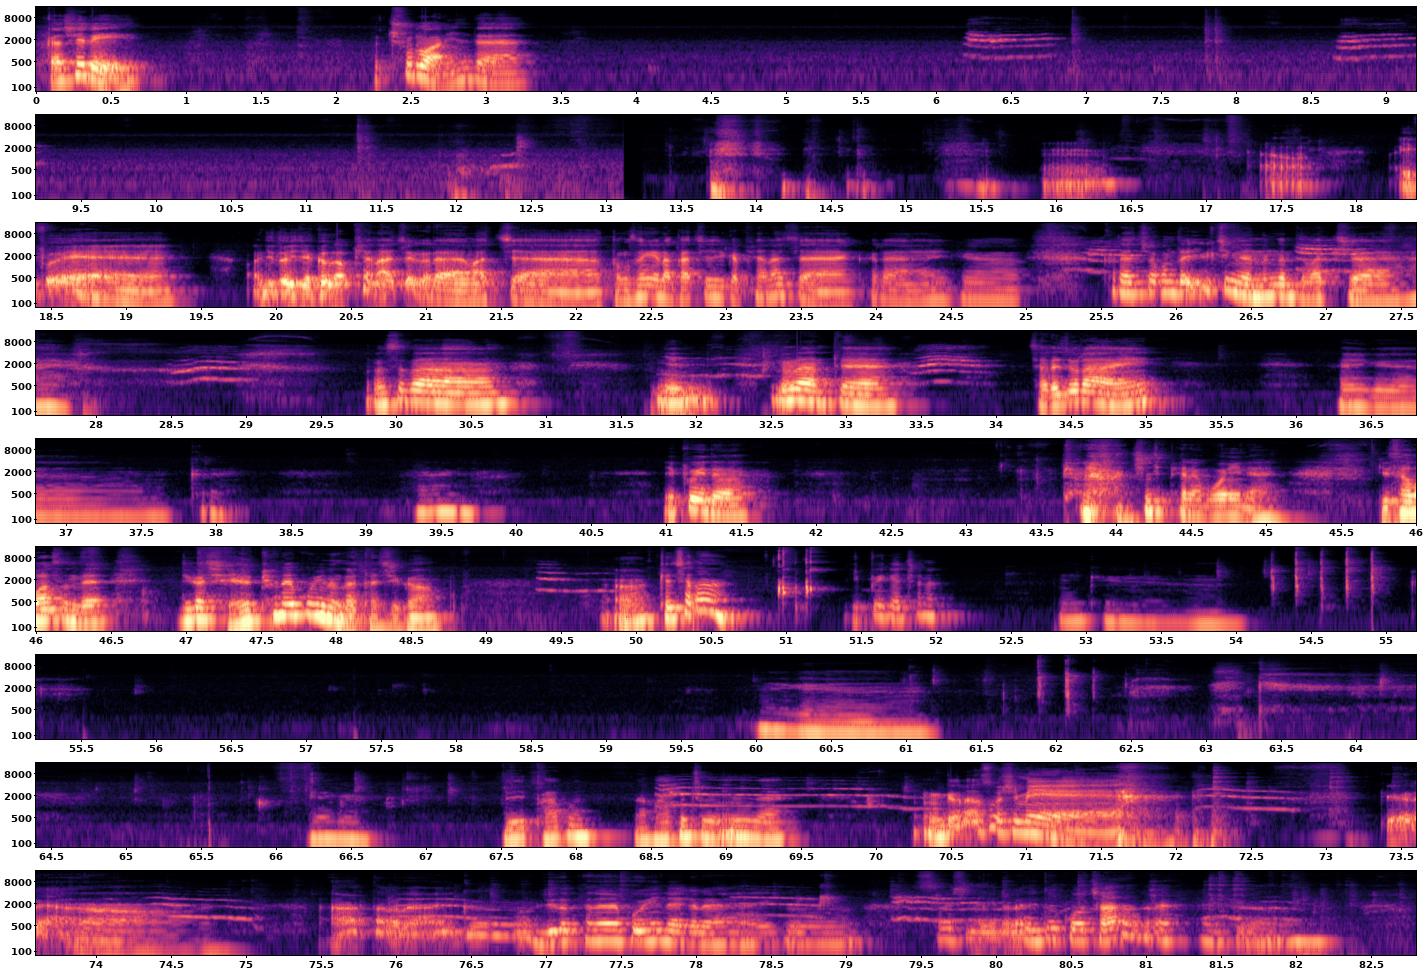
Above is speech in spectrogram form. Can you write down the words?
까시리 추루 아닌데 어, 이쁘해. 언니도 이제 그거 편하지, 그래. 맞지? 동생이랑 같이 있으니까 편하지? 그래, 아이고. 그래, 조금 더 일찍 넣는 건데, 맞지? 아휴. 니, 누나한테 잘해줘라, 잉? 아이고, 그래. 이쁘이도 편하, 진짜 편해 보이네. 이사 왔었는데, 네가 제일 편해 보이는 것 같아, 지금. 어, 괜찮아. 이쁘게 괜찮아. 아이고. 아이고. 아이고. 네 밥은? 나 밥은 좀 있네. 응, 그래, 소심해. 그래. 아이고. 니도 편해 보이네, 그래. 아이고. 소심해, 그래. 니도 곧 자라, 그래. 아이고.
